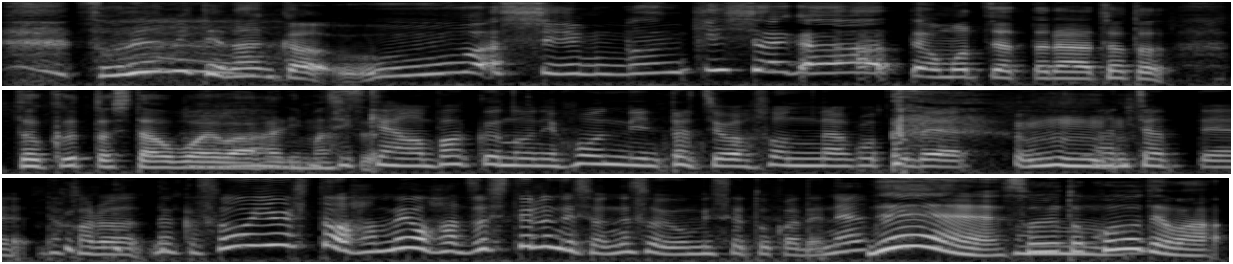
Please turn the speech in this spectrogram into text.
それ見てなんかうわ新聞記者がって思っちゃったらちょっとゾクッとした覚えはあります。事件暴くのに本人たちはそんなことでうん。なっちゃって、だからなんかそういう人は羽目を外してるんですよねそういうお店とかでね。ねえそういうところでは、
